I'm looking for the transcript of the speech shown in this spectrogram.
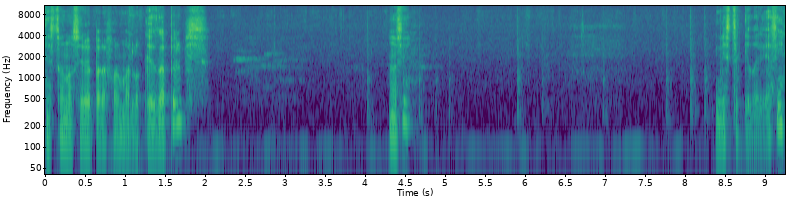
Esto nos sirve para formar lo que es la pelvis. Así. Y este quedaría así.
